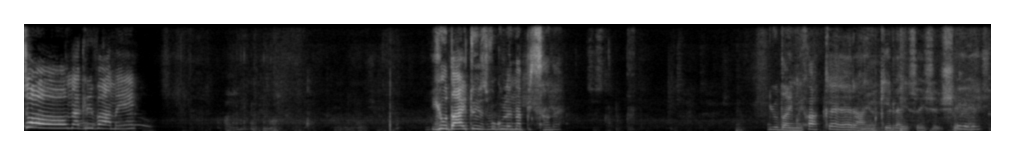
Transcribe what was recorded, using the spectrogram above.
co, nagrywamy? Judaj, tu jest w ogóle napisane. Judaj mi hacker, I'm killer 666.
